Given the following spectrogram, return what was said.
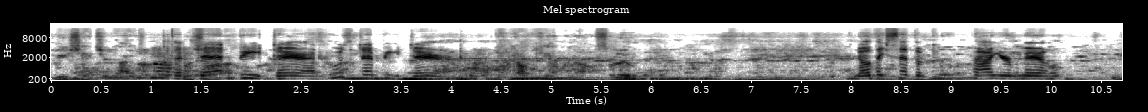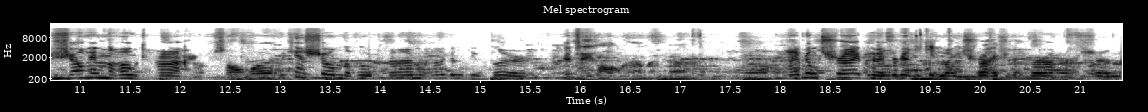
Appreciate you guys. The What's up? deadbeat dad. Who's deadbeat dad? Get me on camera now. Salute. No, they said the buy your mail. Show him the whole time. So what? We can't show him the whole time. How I gonna do that? It take all. God. I have no tripod. I forgot to get my tripod for operation.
